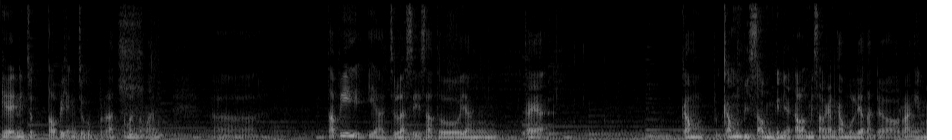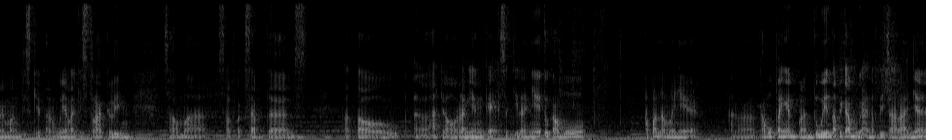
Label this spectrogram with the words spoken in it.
Ya ini cukup topik yang cukup berat teman-teman. Eh, tapi ya jelas sih satu yang kayak kamu kamu bisa mungkin ya. Kalau misalkan kamu lihat ada orang yang memang di sekitarmu yang lagi struggling sama self acceptance atau eh, ada orang yang kayak sekiranya itu kamu apa namanya ya eh, kamu pengen bantuin tapi kamu nggak ngerti caranya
